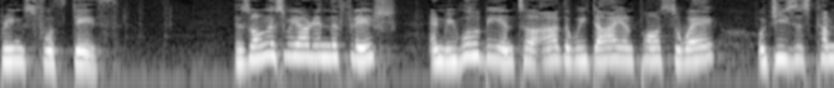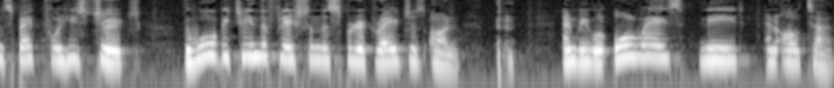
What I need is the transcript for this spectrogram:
brings forth death. As long as we are in the flesh, and we will be until either we die and pass away or Jesus comes back for his church, the war between the flesh and the spirit rages on. and we will always need an altar.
